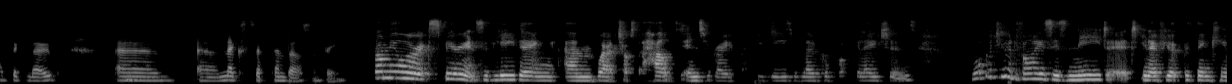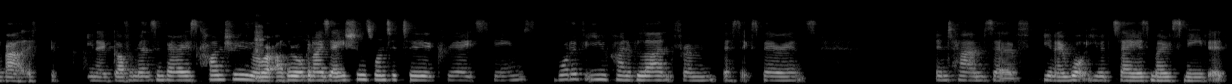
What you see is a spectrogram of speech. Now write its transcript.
at the Globe Mm. um, uh, next September or something. From your experience of leading um, workshops that help to integrate refugees with local populations, what would you advise is needed? You know, if you're thinking about if, if you know governments in various countries or other organizations wanted to create schemes, what have you kind of learned from this experience in terms of you know what you would say is most needed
